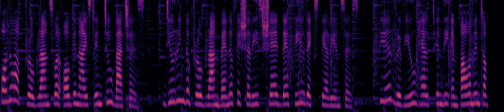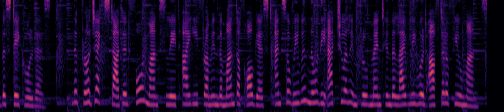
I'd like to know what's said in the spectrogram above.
Follow-up programs were organized in two batches. During the program beneficiaries shared their field experiences. Peer review helped in the empowerment of the stakeholders. The project started 4 months late i.e. from in the month of August and so we will know the actual improvement in the livelihood after a few months.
